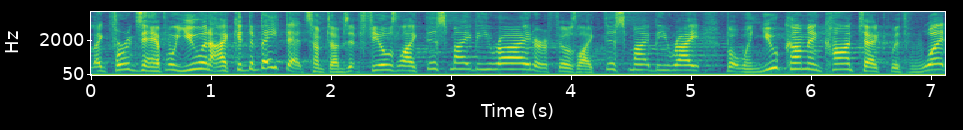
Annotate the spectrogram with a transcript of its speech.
Like, for example, you and I could debate that sometimes. It feels like this might be right or it feels like this might be right. But when you come in contact with what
